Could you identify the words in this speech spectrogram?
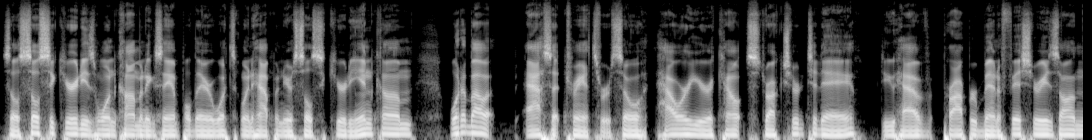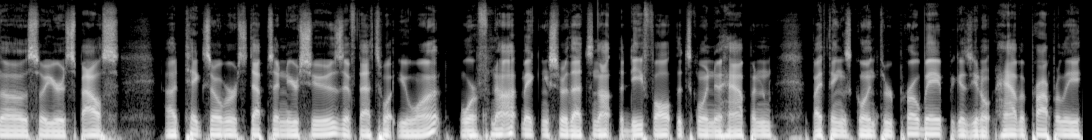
So, Social Security is one common example there. What's going to happen to your Social Security income? What about asset transfer? So, how are your accounts structured today? Do you have proper beneficiaries on those so your spouse uh, takes over, steps into your shoes if that's what you want, or if not, making sure that's not the default that's going to happen by things going through probate because you don't have a properly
